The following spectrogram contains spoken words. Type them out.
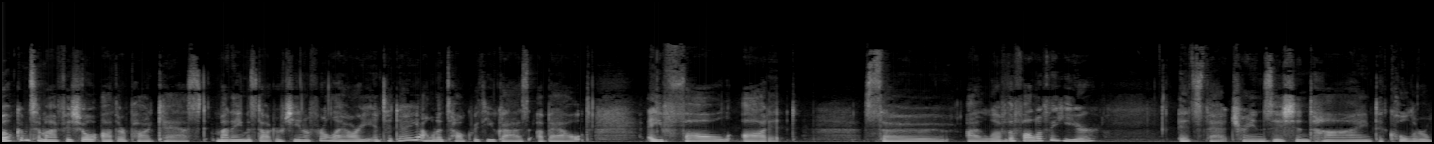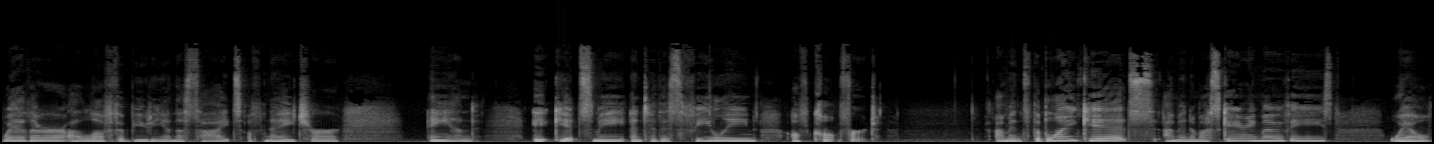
Welcome to my official author podcast. My name is Dr. Jennifer Lowry, and today I want to talk with you guys about a fall audit. So, I love the fall of the year. It's that transition time to cooler weather. I love the beauty and the sights of nature, and it gets me into this feeling of comfort. I'm into the blankets, I'm into my scary movies. Well,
